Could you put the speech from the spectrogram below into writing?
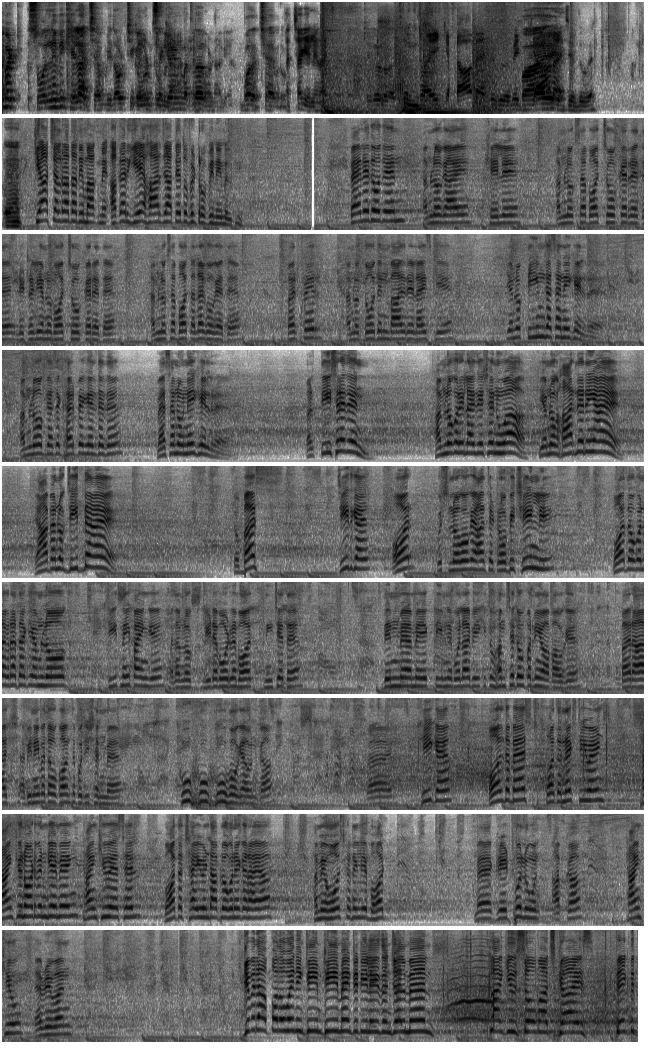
भाई but soul ने भी खेला अच्छा विदाउट चिकन सेकंड मतलब। बहुत अच्छा है ब्रो अच्छा खेले भाई। खेले ब्रो भाई क्या मैचेस हुए भाई? क्या। मैचेस हुए? क्या चल रहा था दिमाग में? अगर ये हार जाते तो फिर ट्रॉफी नहीं मिलती। पहले दो दिन हम लोग आए खेले। हम लोग सब बहुत चोक कर रहे थे। लिटरली हम लोग बहुत चोक कर रहे थे। हम लोग सब बहुत अलग हो गए थे। पर फिर हम लोग दो दिन बाद रियलाइज़ किए कि हम लोग टीम जैसा नहीं खेल रहे। हैं हम लोग जैसे घर पे खेलते थे, वैसे हम लोग नहीं खेल रहे हैं। पर तीसरे दिन हम लोग को रियलाइजेशन हुआ कि हम लोग हारने नहीं आए। यहाँ पे हम लोग जीतने आए। तो बस जीत गए और कुछ लोगों के हाथ से ट्रॉफी छीन ली। बहुत लोगों को लग रहा था कि हम लोग जीत नहीं पाएँगे। मतलब हम लोग लीडर बोर्ड में बहुत नीचे थे। दिन में हमें एक टीम ने बोला भी कि तुम हमसे तो ऊपर नहीं आ पाओगे। पर आज अभी नहीं पता वो कौन से पोजीशन में है। हु हु हु गया उनका। पर ठीक है। All the best for the next event thank you not win gaming thank you S बहुत अच्छा इवेंट आप लोगों ने कराया। हमें होस्ट करने के लिए बहुत मैं ग्रेटफुल हूँ आपका। Thank you everyone Give it up for the winning team, Team Entity, ladies and gentlemen. Thank you so much, guys. Take the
